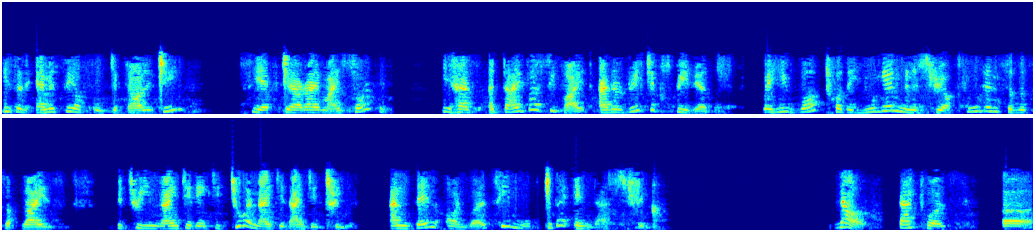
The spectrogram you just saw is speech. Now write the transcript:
He's an MSc of Food Technology, CFTRI Mysore. He has a diversified and a rich experience where he worked for the Union Ministry of Food and Civil Supplies between 1982 and 1993. And then onwards, he moved to the industry. Now, that was uh,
